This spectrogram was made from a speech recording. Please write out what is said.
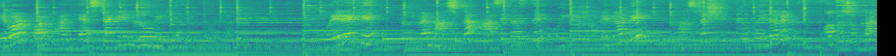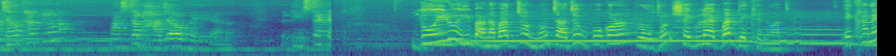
দেওয়ার পর আর গ্যাসটাকে লো মিডিয়ামে করে রাখবেন রেখে এবার মাছটা আস্তে আস্তে ওই ভাবে ভাবে মাছটা সেদ্ধ হয়ে যাবে, অথচ কাঁচাও থাকল না, মাছটা ভাজাও হয়ে গেল। টিপসটা দই রুই বানাবার জন্য যা যা উপকরণ প্রয়োজন সেগুলো একবার দেখে নেওয়া যায় এখানে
